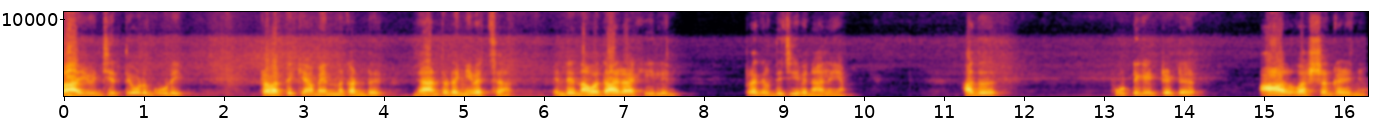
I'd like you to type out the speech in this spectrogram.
സായുജ്യത്തോടും കൂടി പ്രവർത്തിക്കാമെന്ന് കണ്ട് ഞാൻ തുടങ്ങി വെച്ച എന്റെ നവതാര ഹീലിംഗ് പ്രകൃതി ജീവനാലയം. അത് പൂട്ടിക്കിട്ടിട്ട് ആറ് വർഷം കഴിഞ്ഞു.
